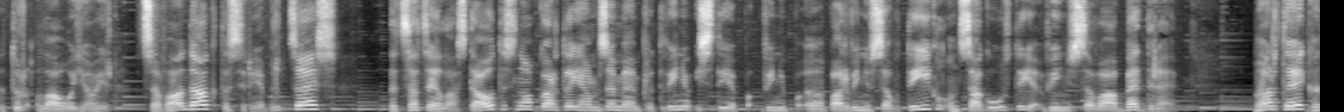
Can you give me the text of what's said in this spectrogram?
Tad tur lauja jau ir savādāk, tas ir iebrucējs, tad sacēlās tautas no apkārtējām zemēm pret viņu, izstiepa viņu pār viņu savu tīklu un sagūstīja viņu savā bedrē. Var teikt, ka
